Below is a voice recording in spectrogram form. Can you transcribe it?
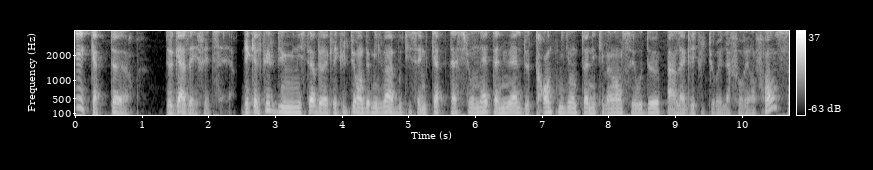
et capteur de gaz à effet de serre. Des calculs du ministère de l'Agriculture en 2020 aboutissent à une captation nette annuelle de 30 millions de tonnes équivalent CO2 par l'agriculture et la forêt en France.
